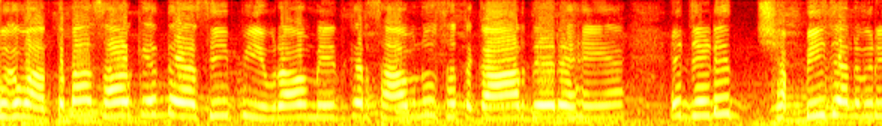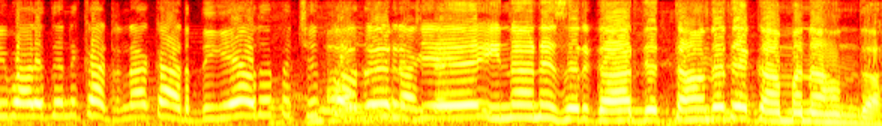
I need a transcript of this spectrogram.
ਭਗਵੰਤ ਮਾਨ ਸਾਹਿਬ ਕਹਿੰਦੇ ਅਸੀਂ ਭੀਮਰਾਓ ਅੰਬੇਦਕਰ ਸਾਹਿਬ ਨੂੰ ਸਤਿਕਾਰ ਦੇ ਰਹੇ ਹਾਂ। ਇਹ ਜਿਹੜੀ 26 ਜਨਵਰੀ ਵਾਲੇ ਦਿਨ ਘਟਨਾ ਘਟਦੀ ਹੈ ਉਹਦੇ ਪਿੱਛੇ ਤੁਹਾਨੂੰ ਕੀ ਅਗਰ ਲੱਗਦਾ? ਜੇ ਇਹਨਾਂ ਨੇ ਸਰਕਾਰ ਦਿੱਤਾ ਹੁੰਦਾ ਤੇ ਕੰਮ ਨਾ ਹੁੰਦਾ।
